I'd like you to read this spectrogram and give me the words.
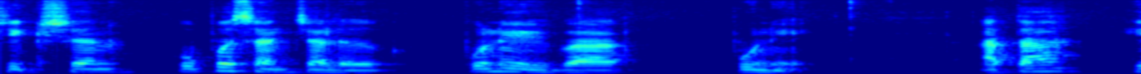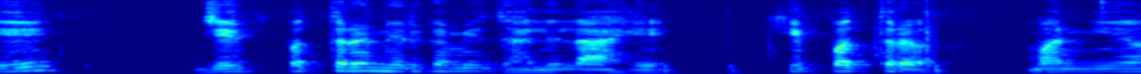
शिक्षण उपसंचालक पुणे विभाग पुणे. आता हे जे पत्र निर्गमित झालेलं आहे हे पत्र माननीय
